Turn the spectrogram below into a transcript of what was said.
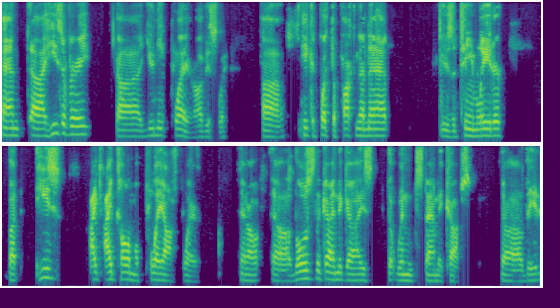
and uh, he's a very uh, unique player. Obviously, uh, he could put the puck in the net. He's a team leader, but he's I, I'd call him a playoff player. You know, uh, those are the kind of guys that win Stanley Cups. They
